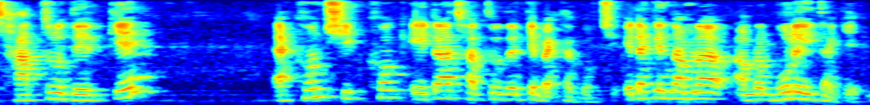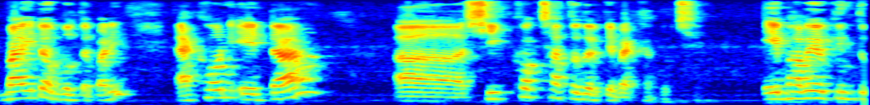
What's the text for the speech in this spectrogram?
ছাত্রদেরকে, এখন শিক্ষক এটা ছাত্রদেরকে ব্যাখ্যা করছে। এটা কিন্তু আমরা আমরা বলেই থাকি বা এটাও বলতে পারি, এখন এটা শিক্ষক ছাত্রদেরকে ব্যাখ্যা করছে। এইভাবেও কিন্তু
